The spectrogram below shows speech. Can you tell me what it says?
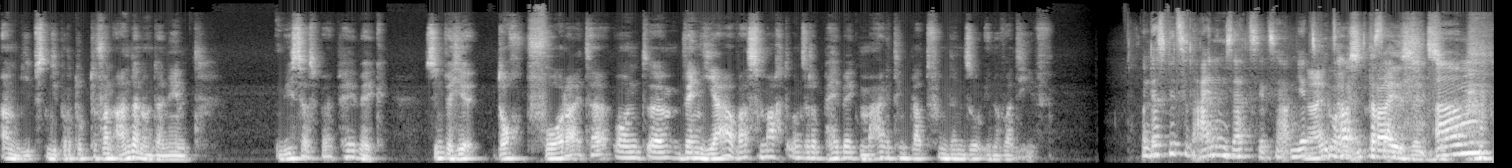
am liebsten die Produkte von anderen Unternehmen. Wie ist das bei Payback? Sind wir hier doch Vorreiter? Und ähm, wenn ja, was macht unsere Payback-Marketing-Plattform denn so innovativ? Und das willst du in einem Satz jetzt haben. Jetzt Nein, du hast drei Sätze. Ähm,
